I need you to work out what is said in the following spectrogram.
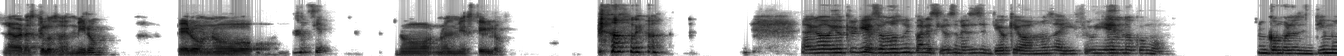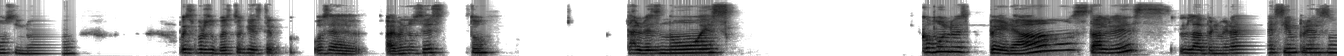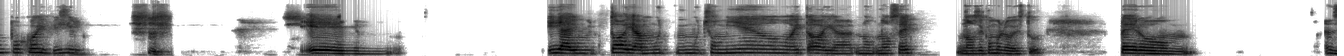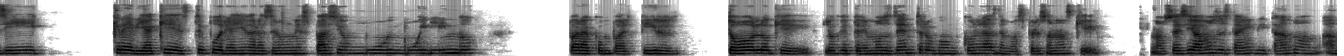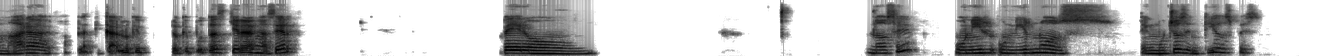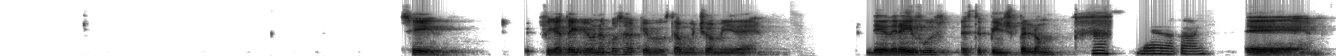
La verdad es que los admiro, pero no, no, no es mi estilo. yo creo que somos muy parecidos en ese sentido que vamos ahí fluyendo como cómo lo sentimos y no, pues por supuesto que este, o sea, al menos esto, tal vez no es como lo esperábamos, tal vez la primera vez siempre es un poco difícil. Em, y hay todavía mucho miedo, hay todavía, no, no sé, no sé cómo lo ves tú, pero sí creería que este podría llegar a ser un espacio muy, muy lindo para compartir todo lo que, lo que tenemos dentro con, las demás personas que, no sé si vamos a estar invitando a, a Mara a platicar lo que, lo que putas quieran hacer. Pero, no sé, unir, unirnos en muchos sentidos, pues. Sí, fíjate que una cosa que me gusta mucho a mí de, de Dreyfus, este pinche pelón, eh,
